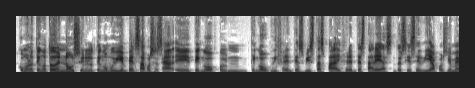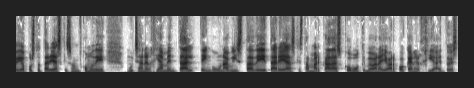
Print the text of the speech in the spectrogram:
como lo tengo todo en Notion y lo tengo muy bien pensado, pues o sea, eh, tengo, mm, tengo diferentes vistas para diferentes tareas. Entonces si ese día pues yo me había puesto tareas que son como de mucha energía mental, tengo una vista de tareas que están marcadas como que me van a llevar poca energía. Entonces,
